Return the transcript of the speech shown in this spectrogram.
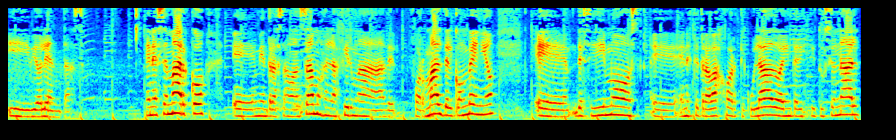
y violentas. En ese marco, eh, mientras avanzamos en la firma formal del convenio, eh, decidimos eh, en este trabajo articulado e interinstitucional,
